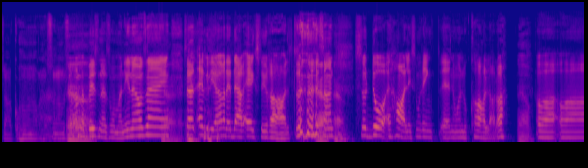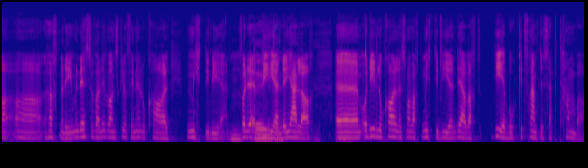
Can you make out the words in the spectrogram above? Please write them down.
sånn kroner. Sånn, så I'm a businesswoman, you know what I'm saying? Så jeg vil gjøre det der jeg styrer alt. sant? Så da jeg har liksom ringt eh, noen lokaler, da Ja. og, og, og hørt med dem. Men det er så veldig vanskelig å finne lokal midt i byen. Mm, For det er det er byen ingenting. det gjelder. Um, og de lokalene som har vært midt i byen, det har vært, de er booket frem til september.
